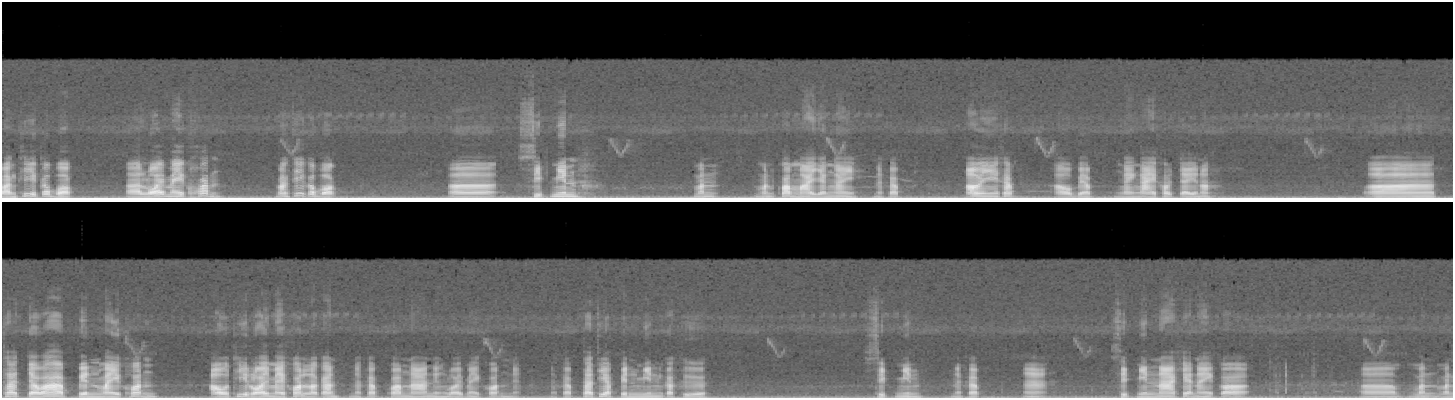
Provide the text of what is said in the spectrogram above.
บางที่ก็บอกร้อยไมครอน บางที่ก็บอกสิบมิลมันมันความหมายยังไงนะครับ เอาอย่างนี้ครับ เอาแบบง่ายๆเข้าใจเนาะถ้าจะว่าเป็นไมครอนเอาที่ร้อยไมครอนแล้วกันนะครับ ความหนาหนึ่งร้อยไมครอนเนี่ยนะครับ ถ้าเทียบเป็นมิลก็คือสิบมิลนะครับอ่าสิบมิลหนาแค่ไหนก็มันมัน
